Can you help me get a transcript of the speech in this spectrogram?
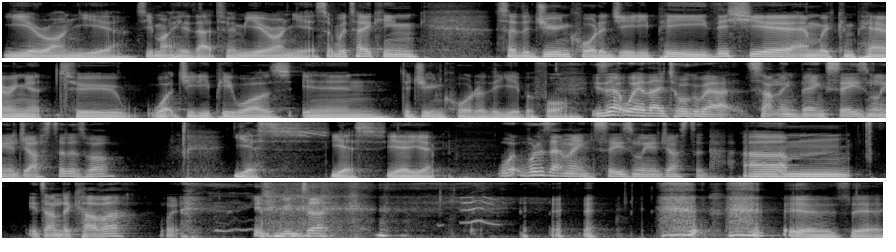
year on year. So you might hear that term year on year. So we're taking, say, the June quarter GDP this year and we're comparing it to what GDP was in the June quarter of the year before. Is that where they talk about something being seasonally adjusted as well? Yes, yes, yeah, yeah. What, what does that mean? Seasonally adjusted? Um, It's undercover in winter. yes. yeah,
